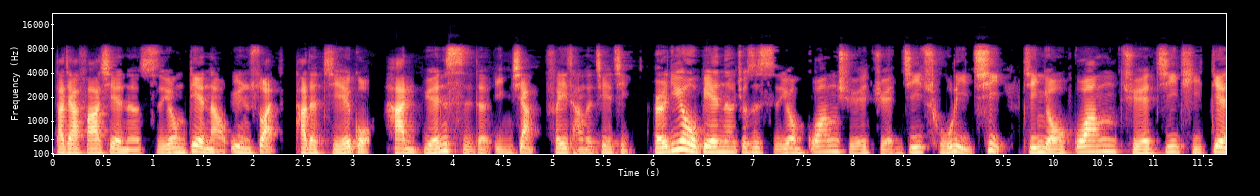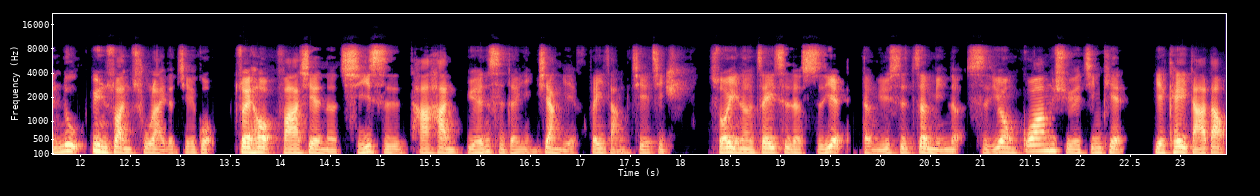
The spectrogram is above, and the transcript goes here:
大家发现呢，使用电脑运算，它的结果和原始的影像非常的接近。而右边呢，就是使用光学卷积处理器，经由光学机体电路运算出来的结果。最后发现呢，其实它和原始的影像也非常接近。所以呢，这一次的实验等于是证明了使用光学晶片也可以达到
